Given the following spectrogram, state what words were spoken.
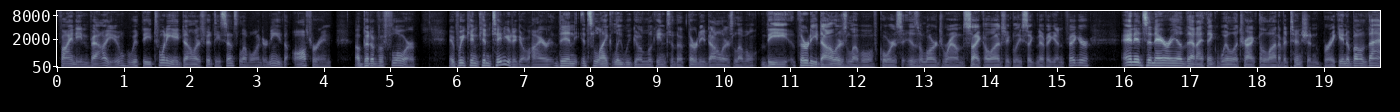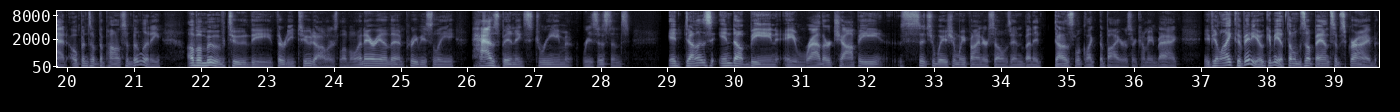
finding value with the $28.50 level underneath, offering a bit of a floor. If we can continue to go higher, then it's likely we go looking to the $30 level. The $30 level, of course, is a large round psychologically significant figure and it's an area that I think will attract a lot of attention. Breaking above that opens up the possibility of a move to the $32 level, an area that previously has been extreme resistance. It does end up being a rather choppy situation we find ourselves in, but it does look like the buyers are coming back. If you like the video, give me a thumbs up and subscribe.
